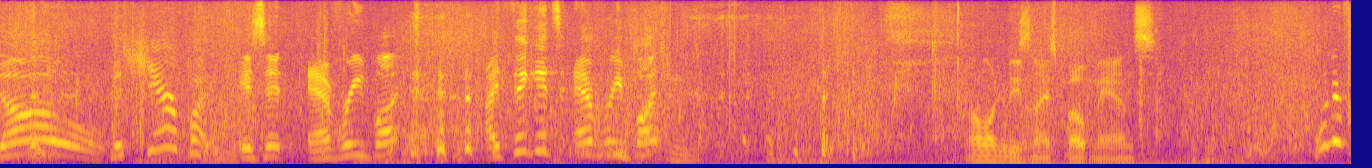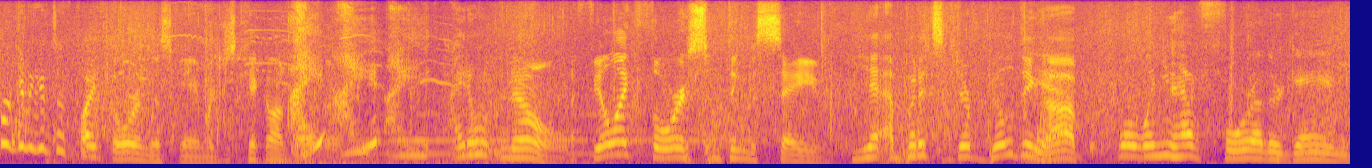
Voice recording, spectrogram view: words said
no! the share button. Is it every button? I think it's every button. Oh, look at these nice boatmans. Wonder if we're gonna get to fight Thor in this game or just kick on I, I, I, I don't know. I feel like Thor is something to save. Yeah, but it's they're building Yeah. up. Well, when you have four other games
